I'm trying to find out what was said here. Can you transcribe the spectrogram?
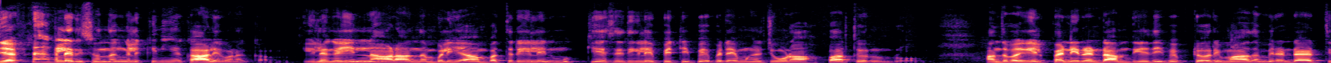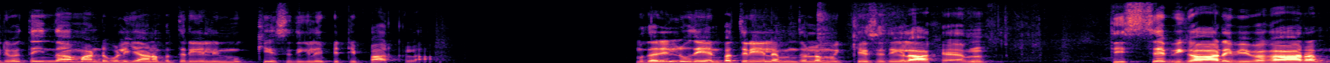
ஜெஃப்னா கலரி சொந்தங்களுக்கு இனிய காலை வணக்கம். இலங்கையில் நாலாம் வெளியாகும் பத்திரிகைகளின் முக்கிய செய்திகளை பற்றி பேப்பர் நிகழ்ச்சியோடாக பார்த்து வருகின்றோம். அந்த வகையில் பன்னிரெண்டாம் தேதி பிப்ரவரி மாதம் இரண்டாயிரத்தி இருபத்தைந்தாம் ஆண்டு வெளியான பத்திரிகைகளின் முக்கிய செய்திகளை பற்றி பார்க்கலாம். முதலில் உதயன் பத்திரிகையில் அமைந்துள்ள முக்கிய செய்திகளாக திஸ்ஸ விகார விவகாரம்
